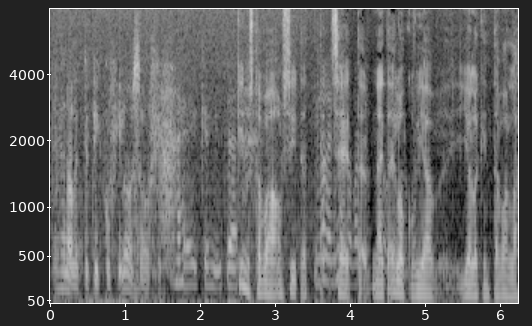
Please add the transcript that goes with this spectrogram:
Tehän olette pikku filosofi. Eikö mitään. Kiinnostavaa on siitä, että se, että näitä elokuvia jollakin tavalla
